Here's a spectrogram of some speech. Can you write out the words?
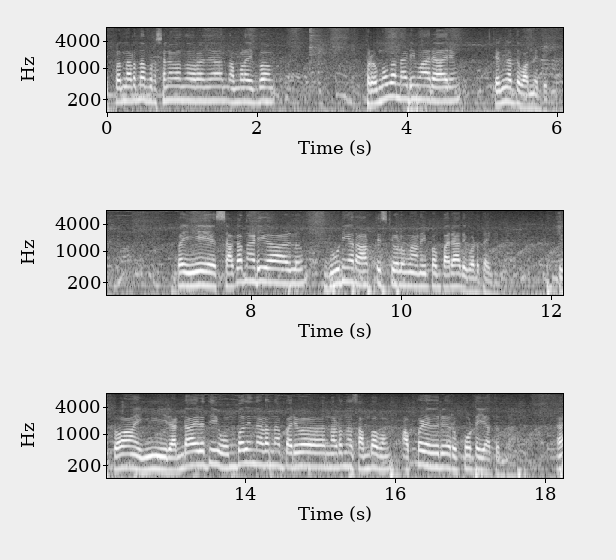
ഇപ്പം നടന്ന പ്രശ്നമെന്ന് പറഞ്ഞാൽ നമ്മളിപ്പം പ്രമുഖ നടിമാരാരും രംഗത്ത് വന്നിട്ടില്ല. ഇപ്പം ഈ സഹനടികളും ജൂനിയർ ആർട്ടിസ്റ്റുകളുമാണ് ഇപ്പം പരാതി കൊടുത്തേക്കുന്നത്. ഇപ്പോൾ ഈ രണ്ടായിരത്തി ഒമ്പതിൽ നടന്ന പരിപാ നടന്ന സംഭവം അപ്പോഴേ ഒരു റിപ്പോർട്ട് ചെയ്യാത്തതാണ് ഏ?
